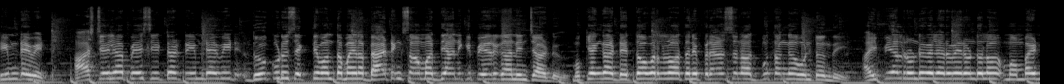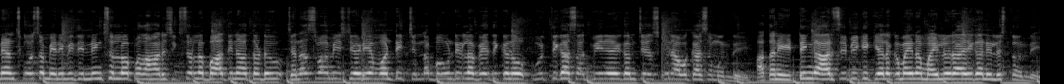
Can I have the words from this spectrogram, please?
Tim David. Australia pace hitter Tim David దూకుడు శక్తివంతమైన బ్యాటింగ్ సామర్థ్యానికి పేరుగానించాడు ముఖ్యంగా డెత్ ఓవర్లలో అతని ప్రదర్శన అద్భుతంగా ఉంటుంది. ఐపీఎల్ రెండు వేల ఇరవై రెండులో ముంబై ఇండియన్స్ కోసం ఎనిమిది ఇన్నింగ్స్లో పదహారు సిక్సర్లు బాధిన అతడు చిన్నస్వామి స్టేడియం వంటి చిన్న బౌండరీల వేదికను పూర్తిగా సద్వినియోగం చేసుకునే అవకాశం ఉంది. అతని హిట్టింగ్ ఆర్సీబీకి కీలకమైన మైలురాయిగా నిలుస్తుంది.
